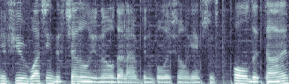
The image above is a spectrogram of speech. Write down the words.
If you're watching this channel, you know that I've been bullish on GameSwift all the time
